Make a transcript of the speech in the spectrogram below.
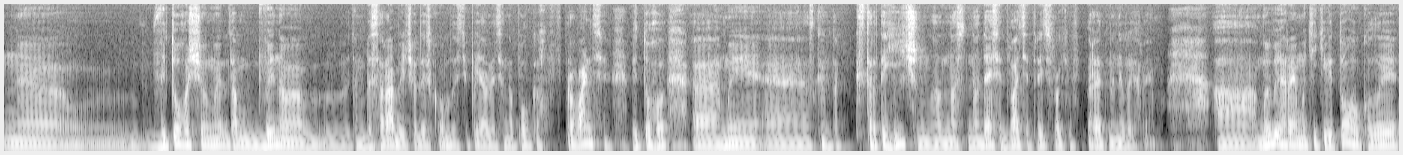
Е, Від того, що ми там вина там, Бесарабії чи Одеської області появляться на полках в Провансі, від того е, ми, е, скажімо так, стратегічно на, на, на 10, 20, 30 років вперед ми не виграємо. А ми виграємо тільки від того, коли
